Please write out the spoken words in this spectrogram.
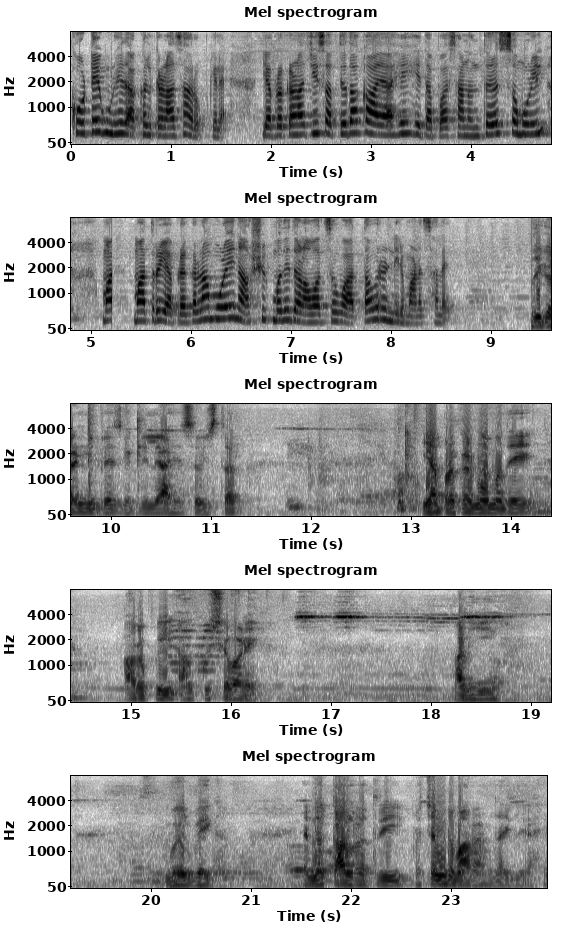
खोटे गुन्हे दाखल करण्याचा आरोप केला आहे या प्रकरणाची सत्यता काय आहे हे तपासानंतरच समोर येईल. मात्र या प्रकरणामुळे नाशिकमध्ये तणावाचं वातावरण निर्माण झालंय. अधिकाऱ्यांनी प्रेस घेतलेली आहे सविस्तर. या प्रकरणामध्ये आरोपी अंकुश शेवाडे आणि मयूर बेग त्यांना काल रात्री प्रचंड मारहाण झालेली आहे.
